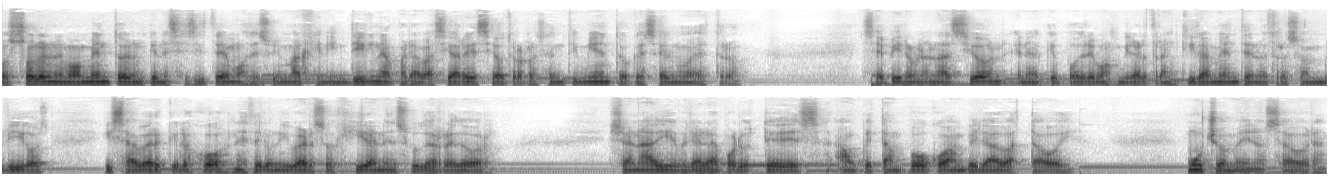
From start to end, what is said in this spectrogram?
o solo en el momento en que necesitemos de su imagen indigna para vaciar ese otro resentimiento que es el nuestro. Se viene una nación en la que podremos mirar tranquilamente nuestros ombligos y saber que los goznes del universo giran en su derredor. Ya nadie velará por ustedes, aunque tampoco han velado hasta hoy. Mucho menos ahora.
